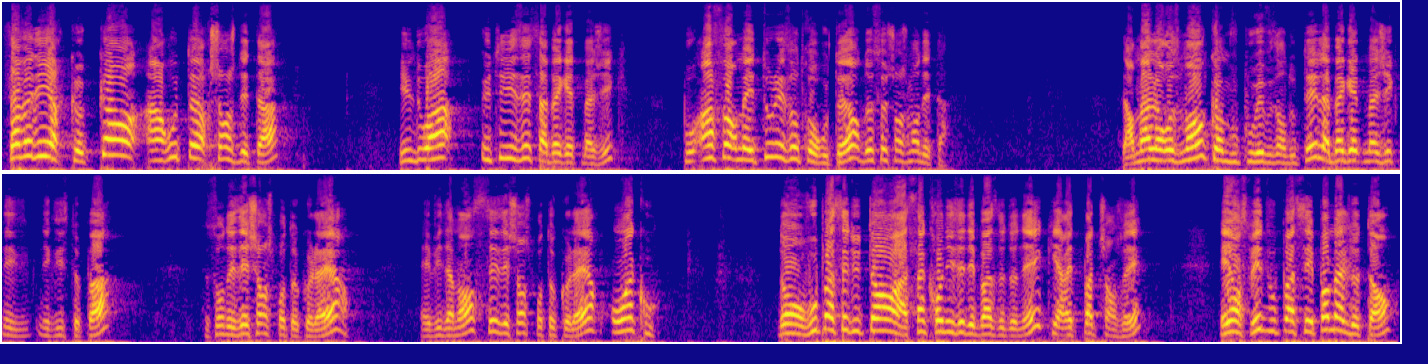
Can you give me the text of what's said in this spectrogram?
ça veut dire que quand un routeur change d'état, il doit utiliser sa baguette magique pour informer tous les autres routeurs de ce changement d'état. Alors malheureusement, comme vous pouvez vous en douter, la baguette magique n'existe pas. Ce sont des échanges protocolaires. Évidemment, ces échanges protocolaires ont un coût. Donc vous passez du temps à synchroniser des bases de données qui n'arrêtent pas de changer. Et ensuite, vous passez pas mal de temps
